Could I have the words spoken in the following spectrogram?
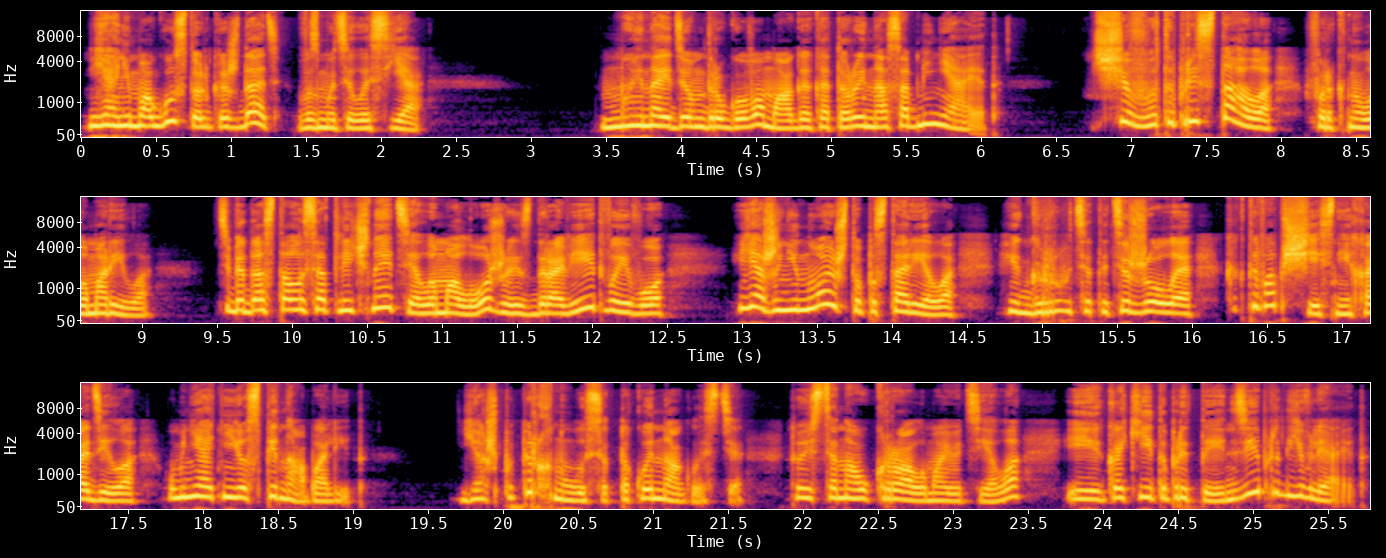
Я не могу столько ждать, возмутилась я. Мы найдем другого мага, который нас обменяет. Чего ты пристала? фыркнула Марила. Тебе досталось отличное тело, моложе и здоровее твоего. Я же не ною, что постарела. И грудь эта тяжелая. Как ты вообще с ней ходила? У меня от нее спина болит. Я ж поперхнулась от такой наглости. То есть она украла мое тело и какие-то претензии предъявляет.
